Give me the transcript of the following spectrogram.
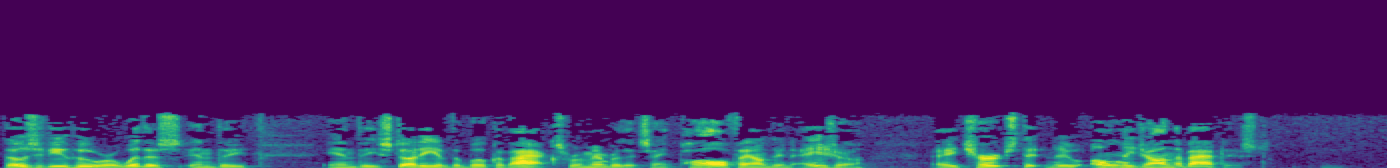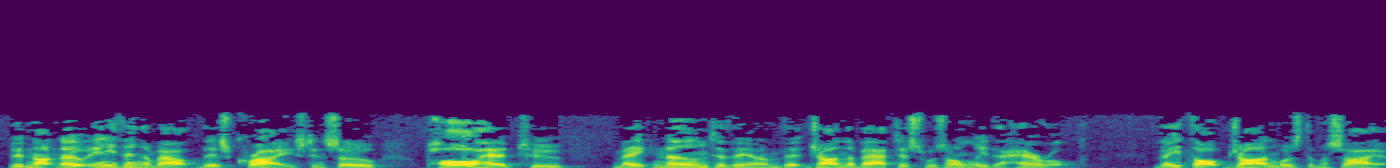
Those of you who were with us in the in the study of the book of Acts, remember that St. Paul found in Asia a church that knew only John the Baptist, did not know anything about this Christ, and so Paul had to make known to them that John the Baptist was only the herald. They thought John was the Messiah.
